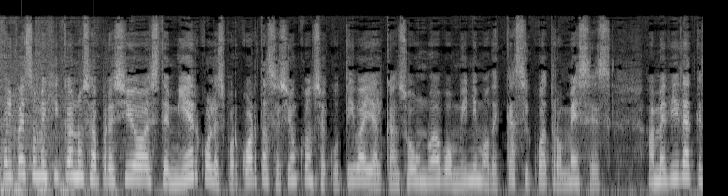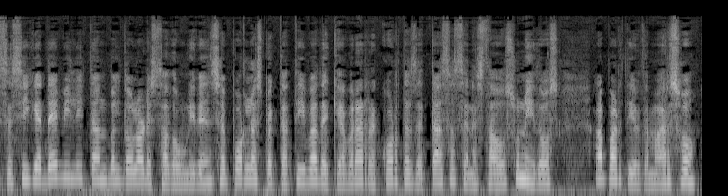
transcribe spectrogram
El peso mexicano se apreció este miércoles por cuarta sesión consecutiva y alcanzó un nuevo mínimo de casi cuatro meses, a medida que se sigue debilitando el dólar estadounidense por la expectativa de que habrá recortes de tasas en Estados Unidos a partir de marzo.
